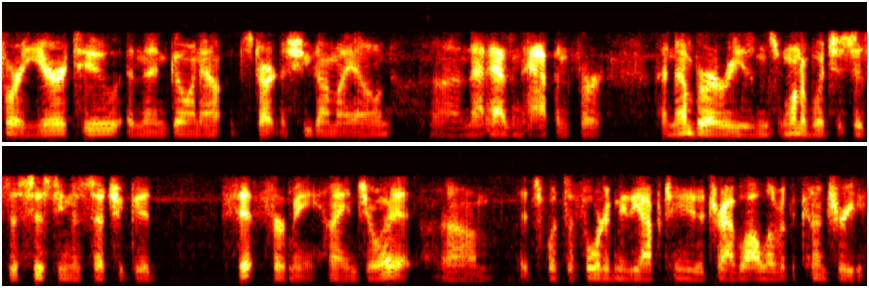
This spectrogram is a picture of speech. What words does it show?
for a year or two and then going out and starting to shoot on my own. Uh, and that hasn't happened for a number of reasons. One of which is just assisting is such a good fit for me. I enjoy it. Um, it's what's afforded me the opportunity to travel all over the country,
